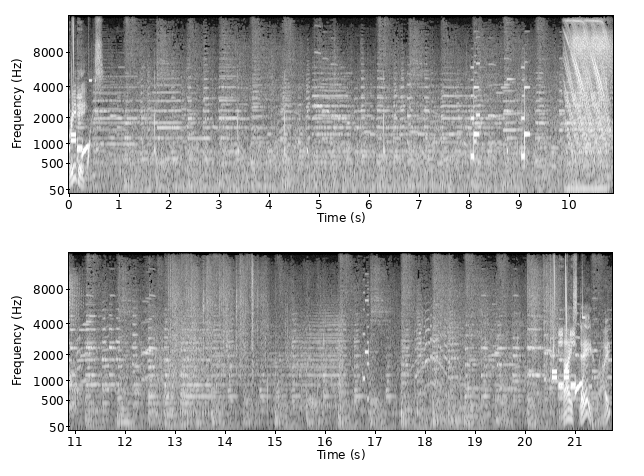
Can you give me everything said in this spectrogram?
Greetings. Day, right?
